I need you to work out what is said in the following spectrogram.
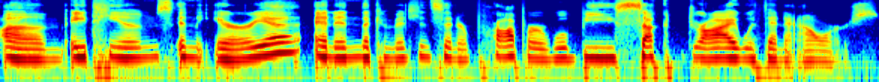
um, ATMs in the area and in the convention center proper will be sucked dry within hours.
